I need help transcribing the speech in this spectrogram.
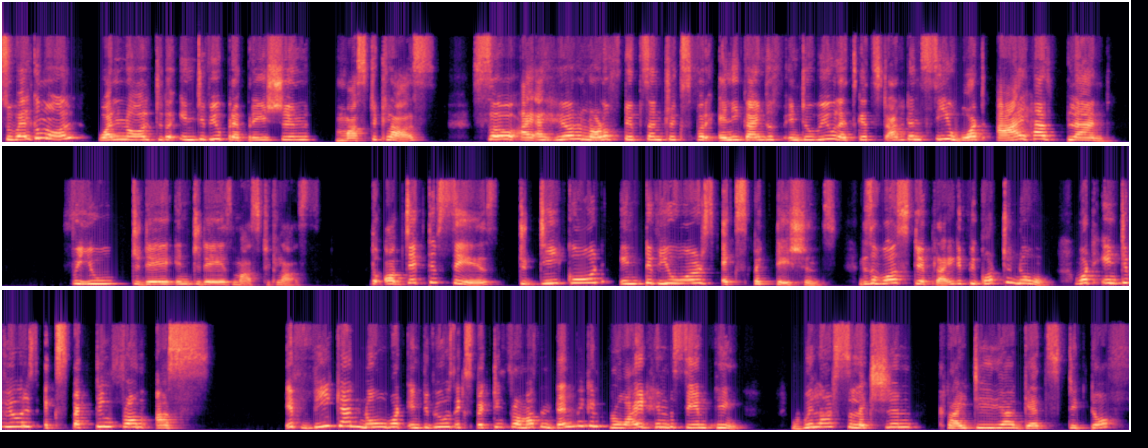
So welcome all, one and all to the interview preparation masterclass. So I, I hear a lot of tips and tricks for any kind of interview. Let's get started and see what I have planned for you today in today's masterclass. The objective says to decode interviewers' expectations. This is a first tip, right? If we got to know what interviewer is expecting from us, if we can know what interviewer is expecting from us, and then we can provide him the same thing, will our selection criteria get ticked off?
